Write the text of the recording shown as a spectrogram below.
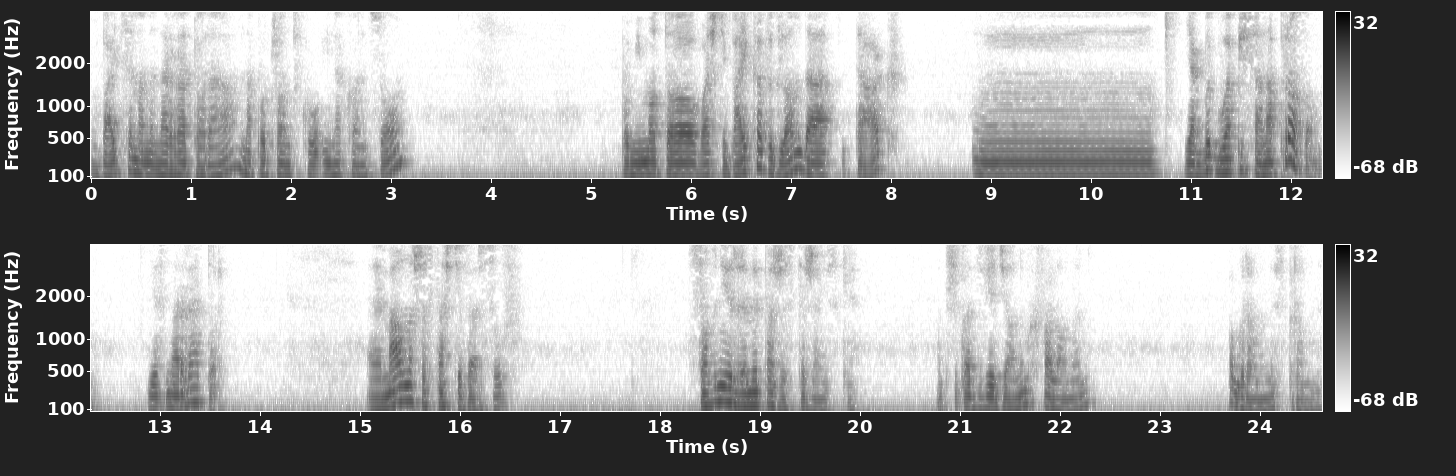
W bajce mamy narratora na początku i na końcu. Pomimo to właśnie bajka wygląda tak, mm, jakby była pisana prozą. Jest narrator. E, ma ona 16 wersów. Są w niej rymy parzyste żeńskie. Na przykład zwiedzionym, chwalonym, ogromny, skromny.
